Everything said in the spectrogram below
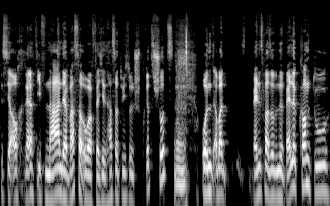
ist ja auch relativ nah an der Wasseroberfläche. Du hast natürlich so einen Spritzschutz. Mhm. Und aber wenn es mal so eine Welle kommt, du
